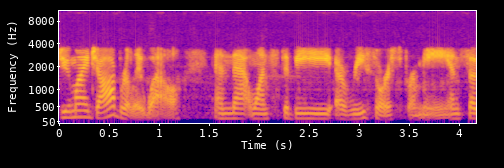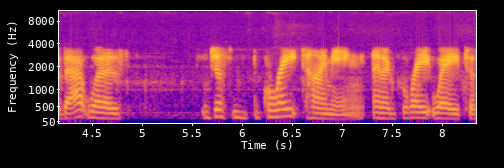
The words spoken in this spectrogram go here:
do my job really well and that wants to be a resource for me. And so that was just great timing and a great way to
